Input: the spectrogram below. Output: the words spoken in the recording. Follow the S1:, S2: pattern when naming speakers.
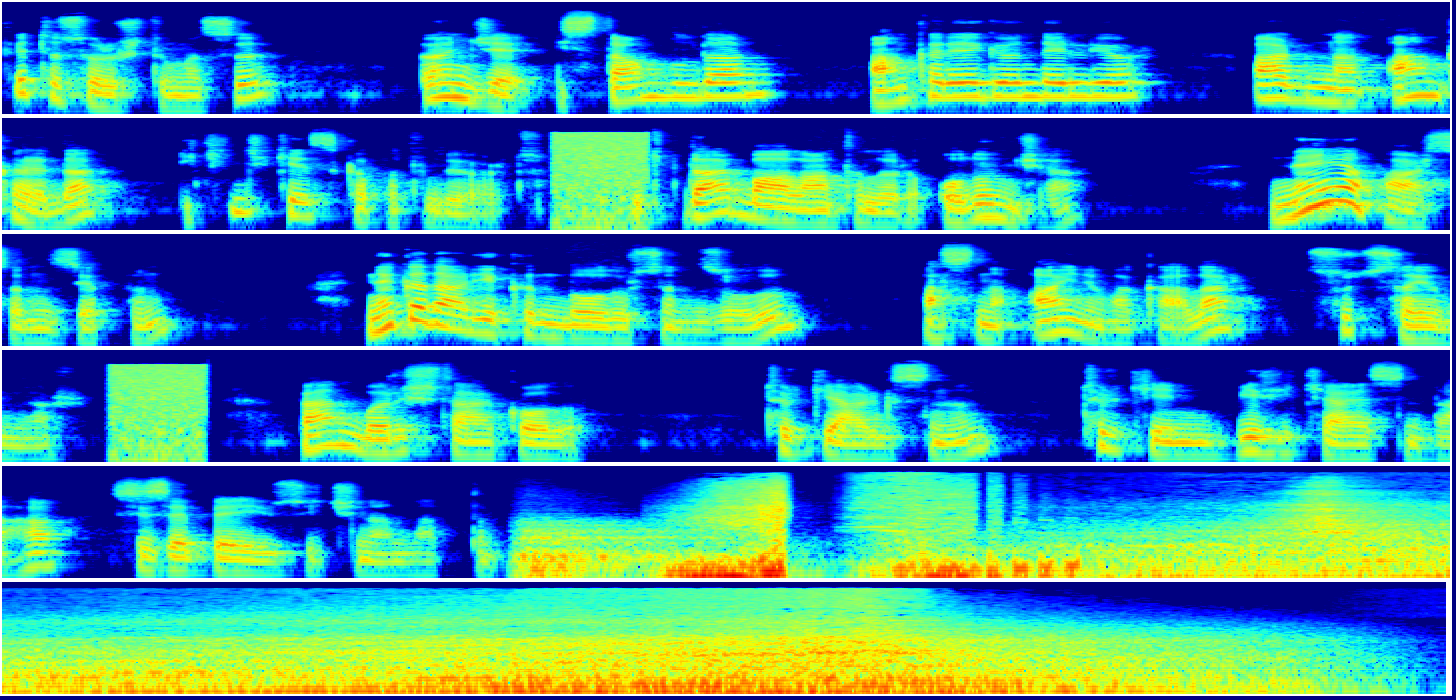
S1: FETÖ soruşturması önce İstanbul'dan Ankara'ya gönderiliyor, ardından Ankara'da ikinci kez kapatılıyordu. İktidar bağlantıları olunca ne yaparsanız yapın, ne kadar yakında olursanız olun aslında aynı vakalar suç sayılmıyor. Ben Barış Terkoğlu. Türk yargısının Türkiye'nin bir hikayesini daha size B yüzü için anlattım.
